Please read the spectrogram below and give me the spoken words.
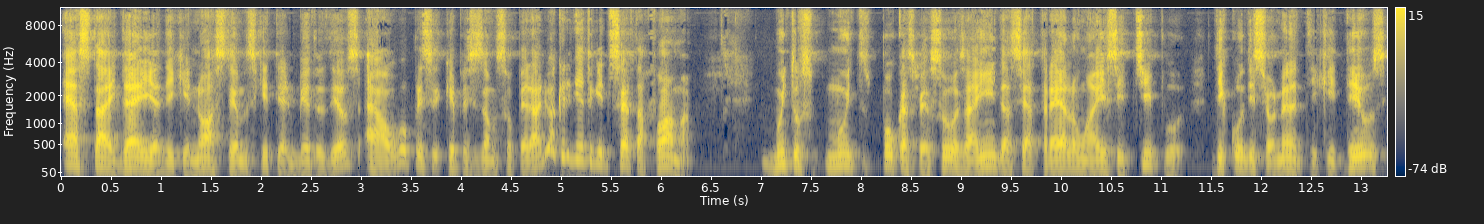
esta ideia de que nós temos que ter medo de Deus é algo que precisamos superar. Eu acredito que, de certa forma, muitos, muitas poucas pessoas ainda se atrelam a esse tipo de condicionante, que Deus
